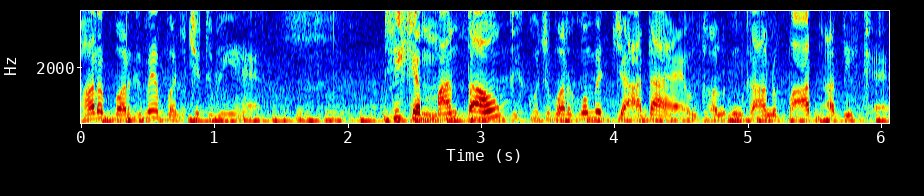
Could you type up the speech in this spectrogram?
हर वर्ग में वंचित भी हैं। ठीक है मानता हूँ कि कुछ वर्गों में ज़्यादा है उनका उनका अनुपात अधिक है।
